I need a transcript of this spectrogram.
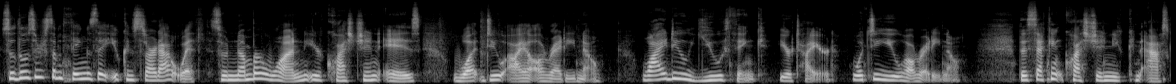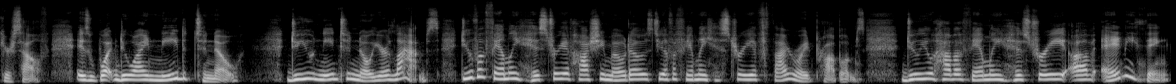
So, those are some things that you can start out with. So, number one, your question is What do I already know? Why do you think you're tired? What do you already know? The second question you can ask yourself is What do I need to know? Do you need to know your labs? Do you have a family history of Hashimoto's? Do you have a family history of thyroid problems? Do you have a family history of anything?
